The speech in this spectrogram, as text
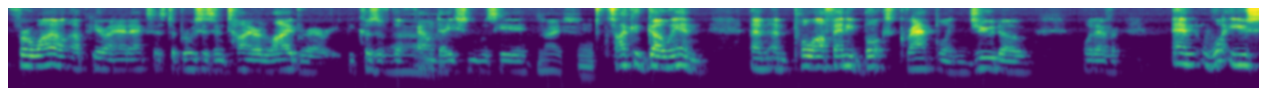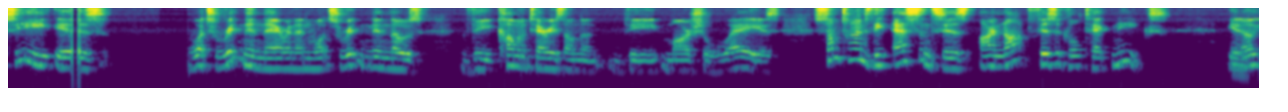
For a while up here, I had access to Bruce's entire library because of wow. the foundation was here. Nice. Mm. So I could go in and, and pull off any books, grappling, judo, whatever. And what you see is what's written in there and then what's written in those the commentaries on the, the martial way is sometimes the essences are not physical techniques. You know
